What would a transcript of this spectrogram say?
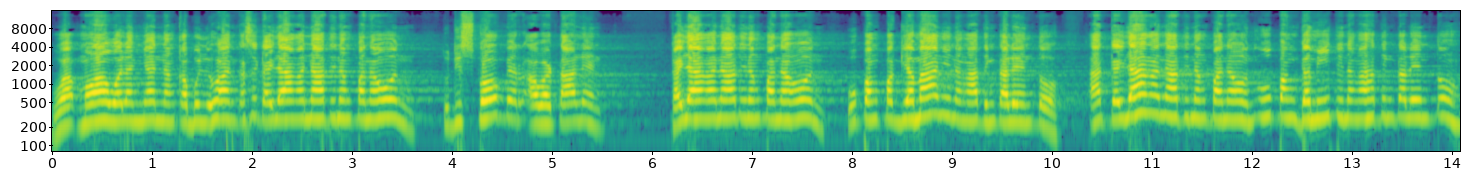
mawawalan yan ng kabuluhan kasi kailangan natin ng panahon to discover our talent. Kailangan natin ng panahon upang pagyamanin ang ating talento. At kailangan natin ng panahon upang gamitin ang ating talento.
